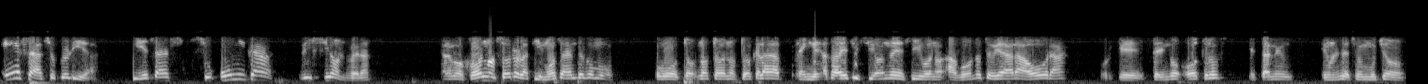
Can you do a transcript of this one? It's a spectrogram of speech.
esa es su prioridad. y esa es su única visión, ¿verdad? A lo mejor nosotros, lastimosamente, como como nos, nos toca la, la ingrata decisión de decir, bueno, a vos no te voy a dar ahora, porque tengo otros que están en, una situación mucho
